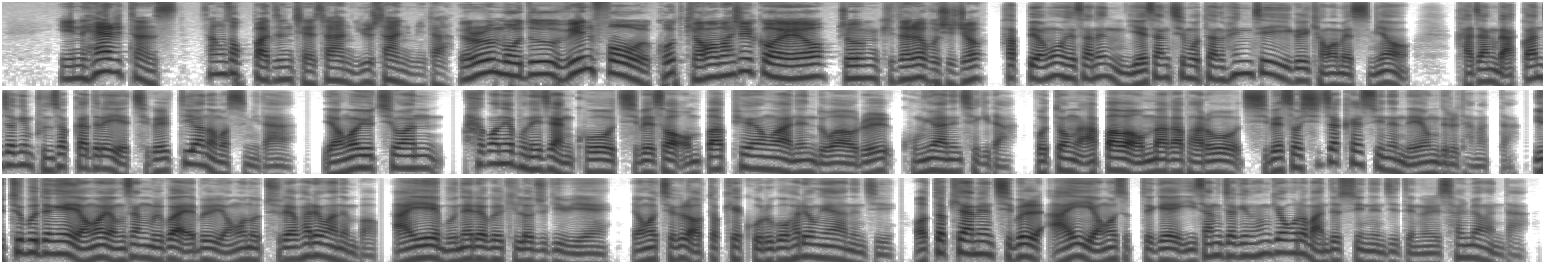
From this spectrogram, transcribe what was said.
inheritance 상속받은 재산, 유산입니다. 여러분 모두 windfall 곧 경험하실 거예요. 좀 기다려 보시죠. 합병 후 회사는 예상치 못한 횡재 이익을 경험했으며 가장 낙관적인 분석가들의 예측을 뛰어넘었습니다. 영어 유치원 학원에 보내지 않고 집에서 엄빠 표 영어하는 노하우를 공유하는 책이다. 보통 아빠와 엄마가 바로 집에서 시작할 수 있는 내용들을 담았다. 유튜브 등의 영어 영상물과 앱을 영어 노출에 활용하는 법, 아이의 문해력을 길러주기 위해 영어책을 어떻게 고르고 활용해야 하는지, 어떻게 하면 집을 아이 영어 습득의 이상적인 환경으로 만들 수 있는지 등을 설명한다.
